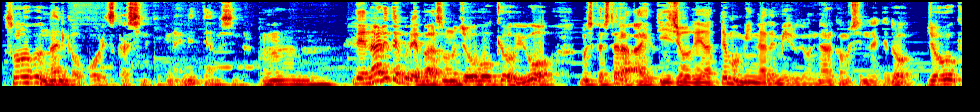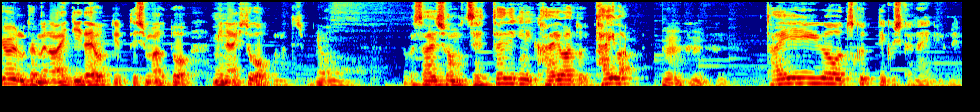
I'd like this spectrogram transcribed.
その分何かを効率化しなきゃいけないねって話になる。で、慣れてくれば、その情報共有を、もしかしたら IT 上でやってもみんなで見るようになるかもしれないけど、情報共有のための IT だよって言ってしまうと、見ない人が多くなってしまう。やっぱ最初はもう絶対的に会話と、対話。うんうんうん。対話を作っていくしかないのよね。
